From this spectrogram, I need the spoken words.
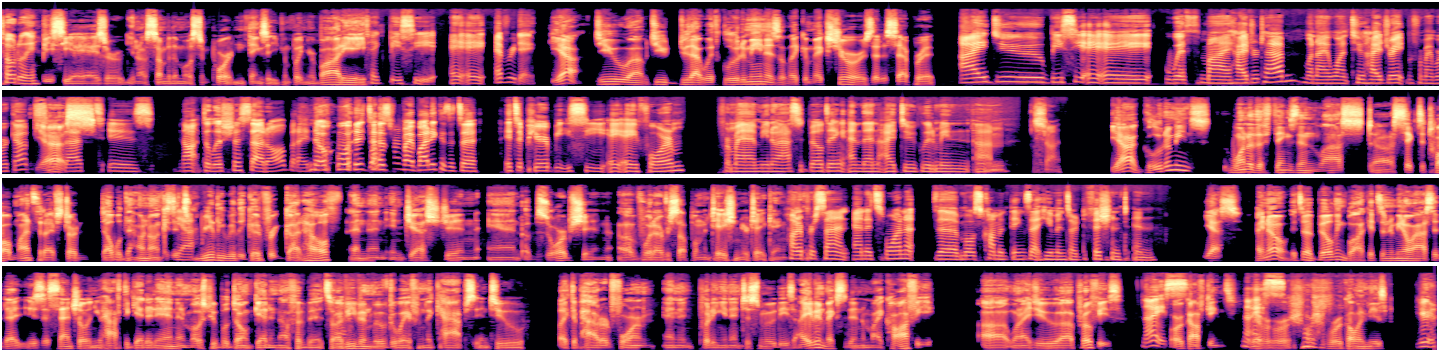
Totally. BCAAs are, you know, some of the most important things that you can put in your body. Take BCAA every day. Yeah. Do you uh, do you do that with glutamine? Is it like a mixture or is it a separate? I do BCAA with my HydroTab when I want to hydrate before my workout. Yes. So that is not delicious at all, but I know what it does for my body because it's a it's a pure BCAA form for my amino acid building, and then I do glutamine um, shot. Yeah, glutamine's one of the things in the last uh, six to 12 months that I've started to double down on because it's Yeah. really, really good for gut health and then ingestion and absorption of whatever supplementation you're taking. Hundred percent, and it's one of the most common things that humans are deficient in. Yes, I know. It's a building block. It's an amino acid that is essential and you have to get it in, and most people don't get enough of it. So I've even moved away from the caps into like the powdered form and in putting it into smoothies. I even mix it into my coffee uh, when I do uh, proffees Nice. or coffees, Nice. whatever, we're, whatever we're calling these.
